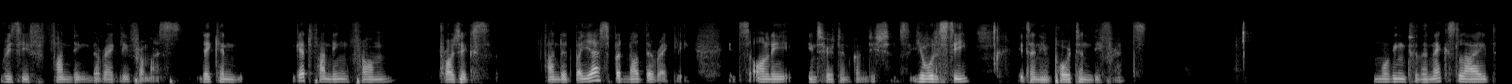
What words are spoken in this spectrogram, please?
receive funding directly from us. They can get funding from projects funded by us, but not directly. It's only in certain conditions. You will see it's an important difference. Moving to the next slide,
